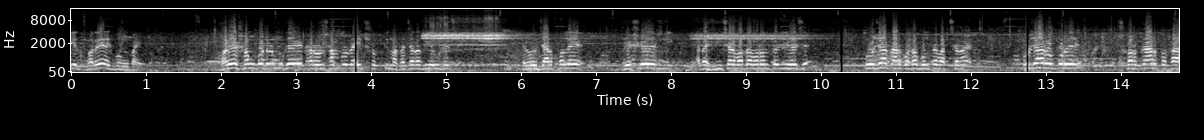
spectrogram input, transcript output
একদিকে ঘরে এবং বাইরে ঘরের সংকটের মুখে কারণ সাম্প্রদায়িক শক্তি মাথাচাড়া দিয়ে উঠেছে এবং যার ফলে দেশের একটা হিংসার বাতাবরণ তৈরি হয়েছে। প্রজা তার কথা বলতে পারছে না। প্রজার ওপরে সরকার তথা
